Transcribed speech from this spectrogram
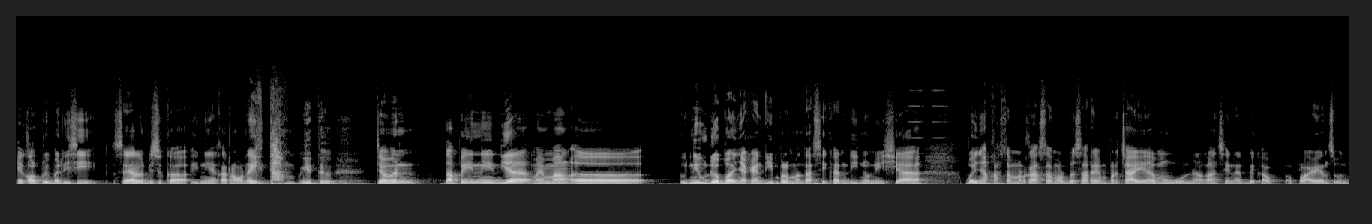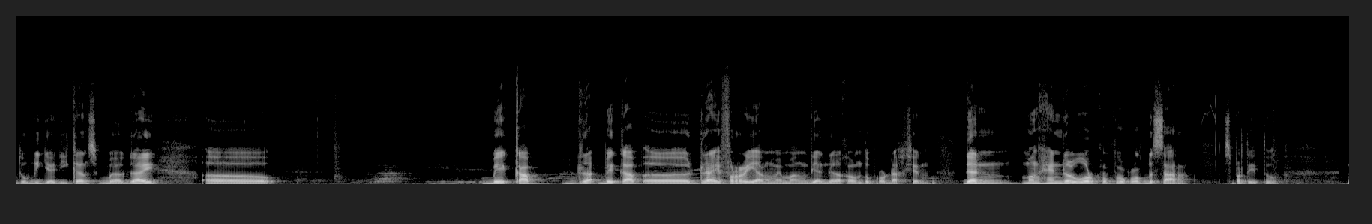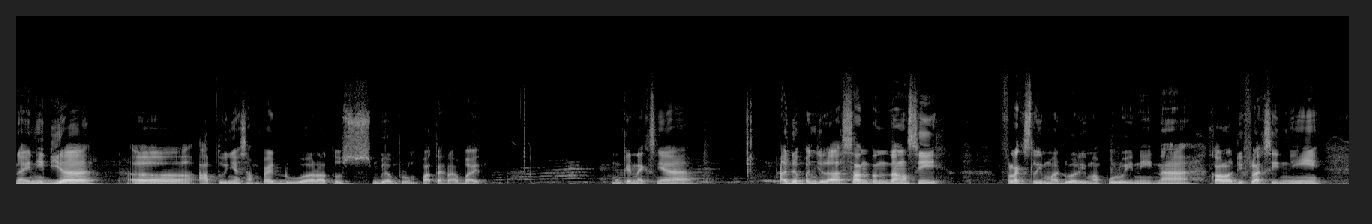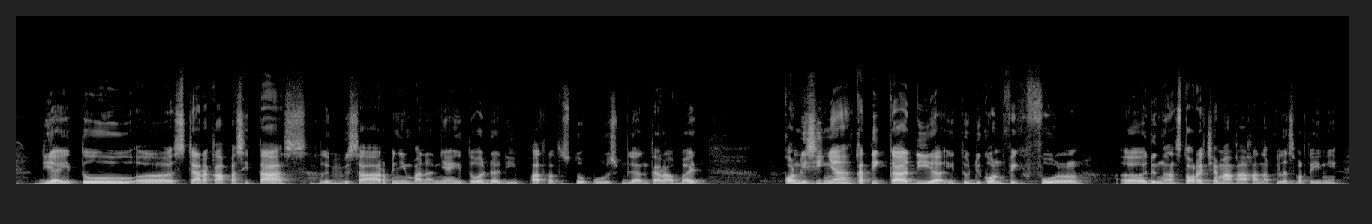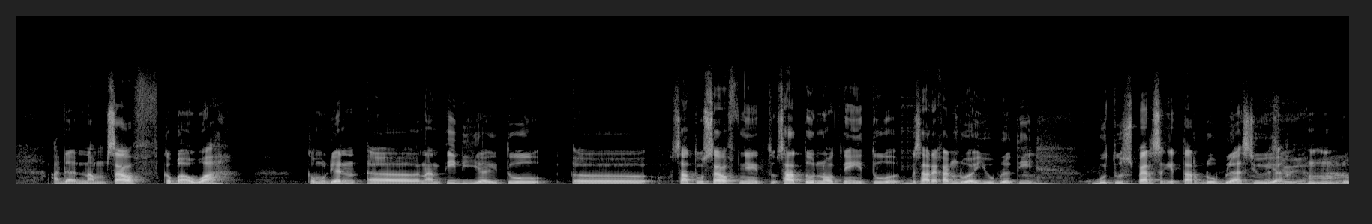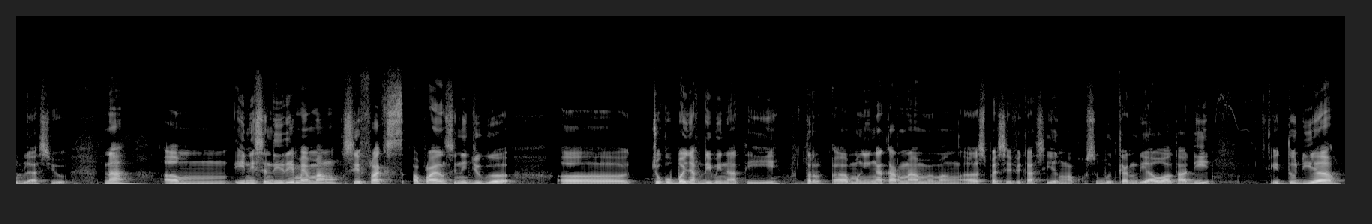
ya kalau pribadi sih saya lebih suka ini ya karena warna hitam gitu. Cuman tapi ini dia memang eh, ini udah banyak yang diimplementasikan di Indonesia. Banyak customer-customer besar yang percaya menggunakan si Net Backup Appliance untuk dijadikan sebagai eh, backup backup eh, driver yang memang diandalkan untuk production dan menghandle workload workload besar seperti itu. Nah ini dia eh up to-nya sampai 294 terabyte. Mungkin nextnya ada penjelasan tentang si Flex 5250 ini. Nah kalau di Flex ini dia itu eh, secara kapasitas lebih besar penyimpanannya itu ada di 429 terabyte. Kondisinya ketika dia itu dikonfig full eh, dengan storage-nya maka akan tampilnya seperti ini. Ada 6 self ke bawah, kemudian eh, nanti dia itu eh, satu selfnya itu satu node-nya itu besarnya kan 2 U berarti butuh spare sekitar 12 U ya. 12 U ya. Mm-mm, 12 U. Nah, em, ini sendiri memang si Flex appliance ini juga eh, cukup banyak diminati ter- eh, mengingat karena memang eh, spesifikasi yang aku sebutkan di awal tadi itu dia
